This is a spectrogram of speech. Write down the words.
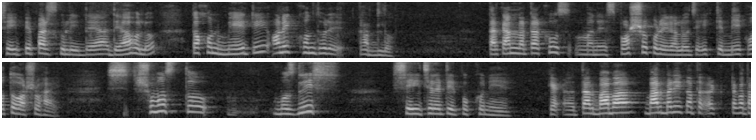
সেই পেপারসগুলি দেয়া দেয়া হলো, তখন মেয়েটি অনেকক্ষণ ধরে কাঁদল। তার কান্নাটা খুব মানে স্পর্শ করে গেল যে একটি মেয়ে কত অসহায়। সমস্ত মজলিস সেই ছেলেটির পক্ষ নিয়ে। তার বাবা বারবারই কথা, একটা কথা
